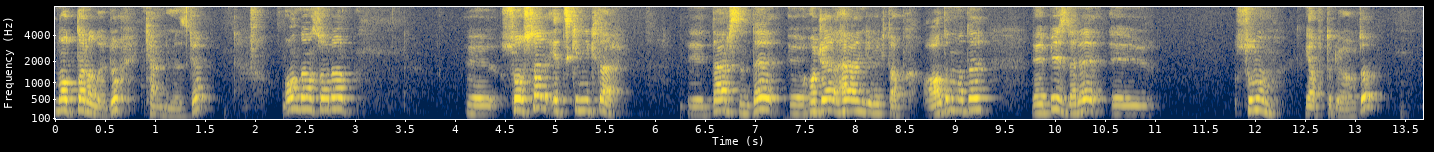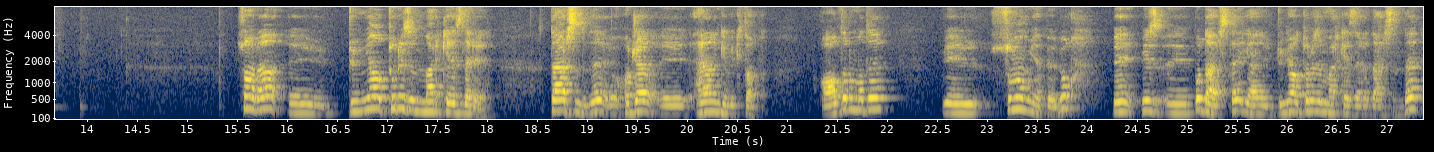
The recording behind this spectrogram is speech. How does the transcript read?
notlar alıyorduk kendimizce. Ondan sonra e, sosyal etkinlikler e, dersinde e, hoca herhangi bir kitap aldırmadı. E, bizlere e, sunum yaptırıyordu. Sonra e, Dünya Turizm Merkezleri dersinde de hoca e, herhangi bir kitap aldırmadı. E, sunum yapıyorduk. Ve biz e, bu derste yani Dünya Turizm Merkezleri dersinde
